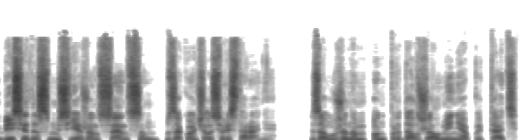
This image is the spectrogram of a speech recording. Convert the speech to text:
Беседа с мсье Жансенсом закончилась в ресторане. За ужином он продолжал меня пытать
